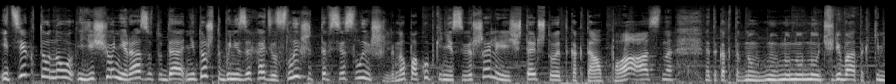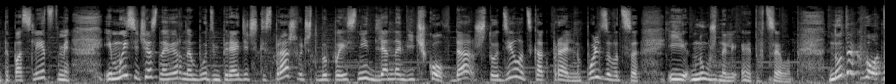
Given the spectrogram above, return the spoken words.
и те, кто, ну, еще ни разу туда не то чтобы не заходил, слышать-то все слышали, но покупки не совершали и считают, что это как-то опасно, это как-то, ну, ну, ну, ну, ну, чревато какими-то последствиями. И мы сейчас, наверное, будем периодически спрашивать, чтобы пояснить для новичков, да, что делать, как правильно пользоваться и нужно ли это в целом. Ну так вот,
